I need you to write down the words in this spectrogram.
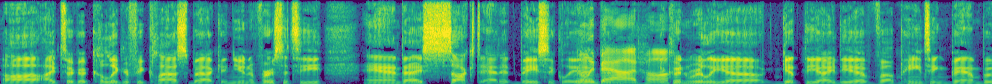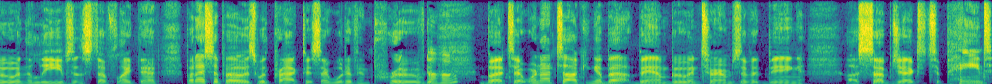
Uh, I took a calligraphy class back in university, and I sucked at it, basically. Really bad, huh? I couldn't really uh, get the idea of uh, painting bamboo and the leaves and stuff like that. But I suppose with practice, I would have improved. Uh -huh. But uh, we're not talking about bamboo in terms of it being uh, subject to paint.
